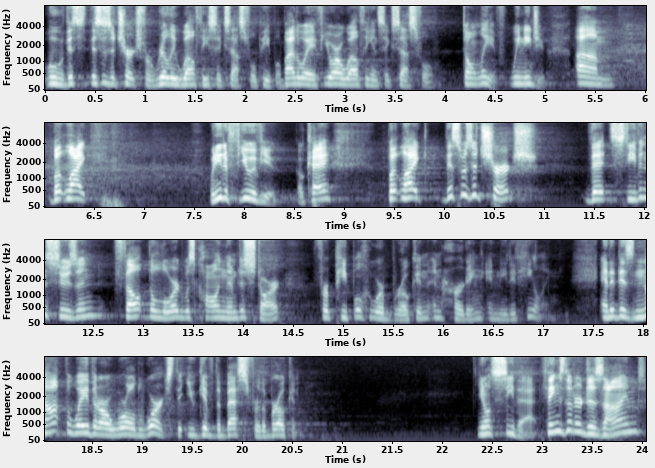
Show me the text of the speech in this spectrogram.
oh, this, this is a church for really wealthy, successful people. By the way, if you are wealthy and successful, don't leave. We need you. Um, but like, we need a few of you, okay? But like, this was a church that Steve and Susan felt the Lord was calling them to start for people who were broken and hurting and needed healing. And it is not the way that our world works that you give the best for the broken. You don't see that. Things that are designed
